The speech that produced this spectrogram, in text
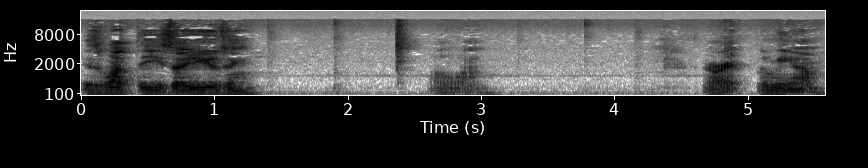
is what these are using. Oh, wow. All right, let me, um,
